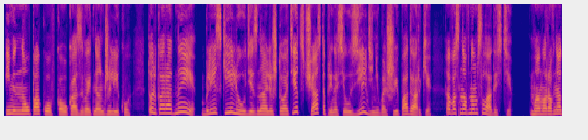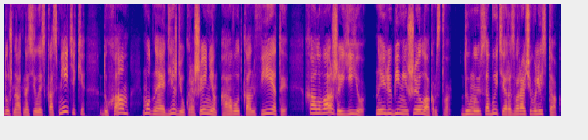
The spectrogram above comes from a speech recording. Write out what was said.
именно упаковка указывает на Анжелику. Только родные, близкие люди знали, что отец часто приносил Зельде небольшие подарки, а в основном сладости. Мама равнодушно относилась к косметике, духам, модной одежде, украшениям, а вот конфеты, халва же ее, наилюбимейшее лакомство. Думаю, события разворачивались так.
